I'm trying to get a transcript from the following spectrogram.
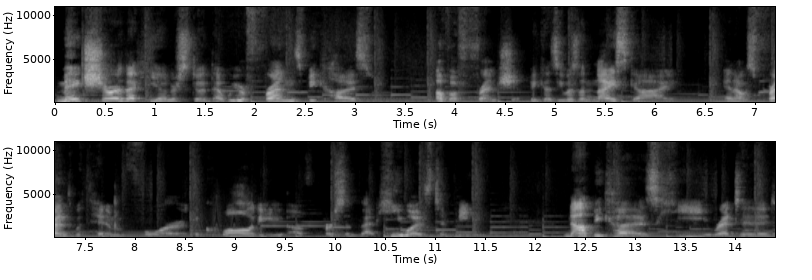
make sure that he understood that we were friends because of a friendship, because he was a nice guy and I was friends with him for the quality of person that he was to me not because he rented,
